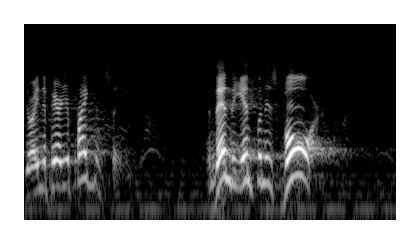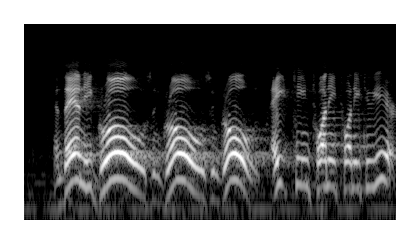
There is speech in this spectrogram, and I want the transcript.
during the period of pregnancy. And then the infant is born. And then he grows and grows and grows 18, 20, 22 years.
